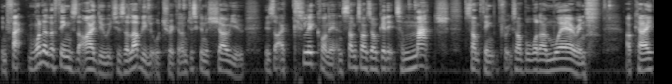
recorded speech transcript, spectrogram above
In fact one of the things that I do which is a lovely little trick and I'm just going to show you is that I click on it and sometimes I'll get it to match something for example what I'm wearing okay?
